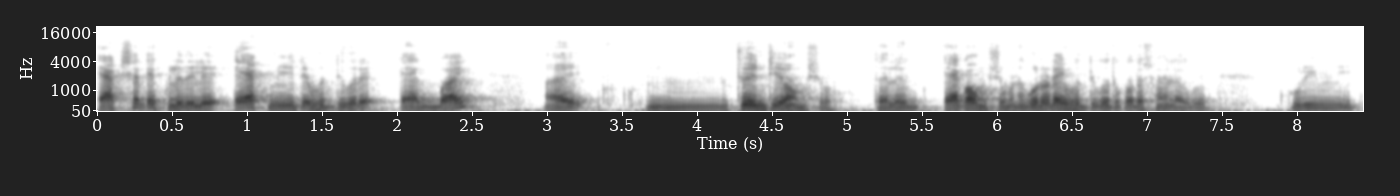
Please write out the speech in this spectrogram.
একসাথে খুলে দিলে এক মিনিটে ভর্তি করে এক বাই টোয়েন্টি অংশ। তাহলে এক অংশ মানে গোটাটাই ভর্তি করতে কত সময় লাগবে? কুড়ি মিনিট।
